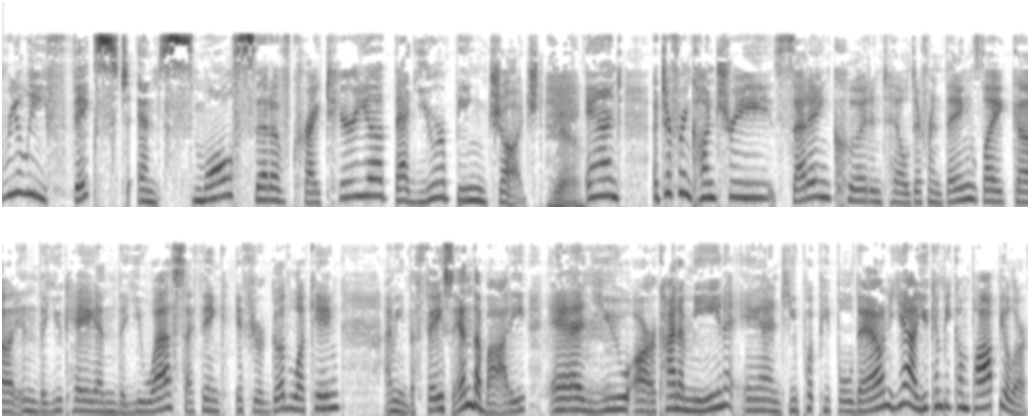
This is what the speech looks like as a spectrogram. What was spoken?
really fixed and small set of criteria that you're being judged. Yeah. And a different country setting could entail different things. Like uh, in the UK and the US, I think if you're good looking, I mean, the face and the body, and you are kind of mean and you put people down, yeah, you can become popular.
